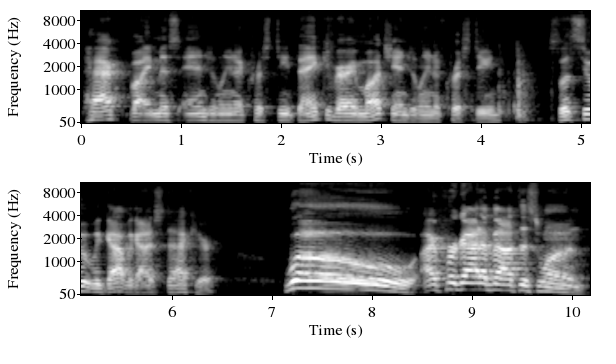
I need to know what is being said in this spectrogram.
Packed by Miss Angelina Christine. Thank you very much, Angelina Christine. So let's see what we got. We got a stack here. Whoa! I forgot about this one.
